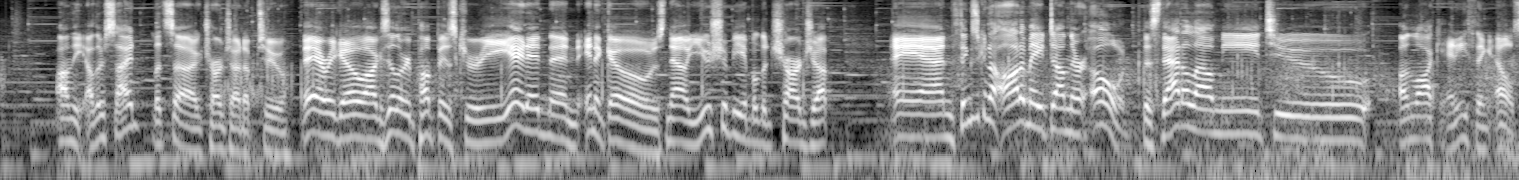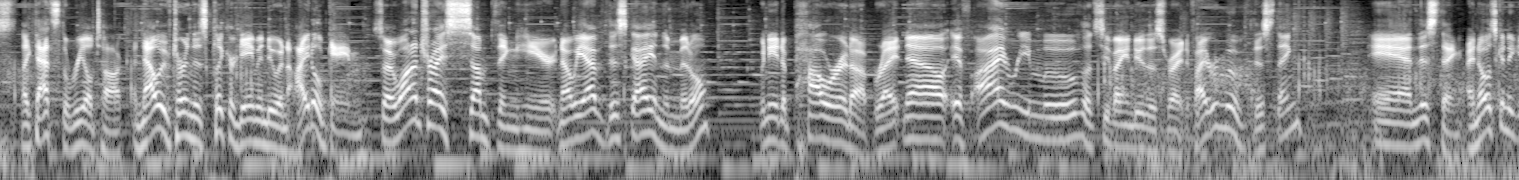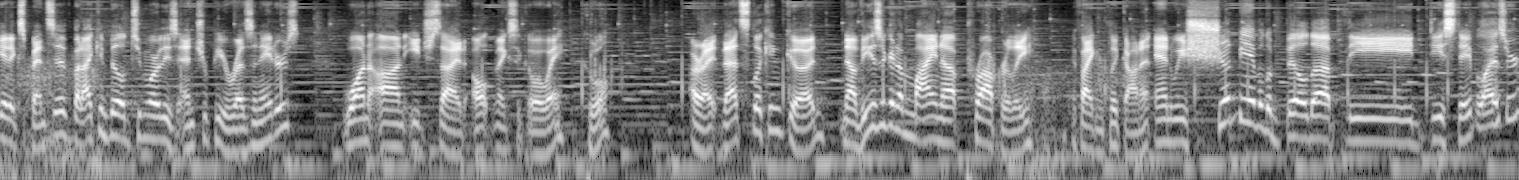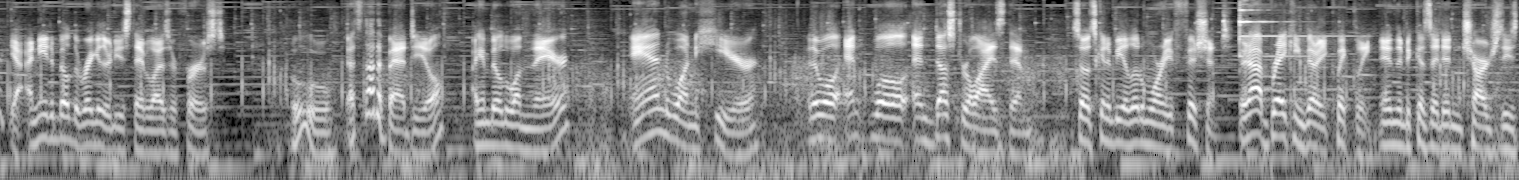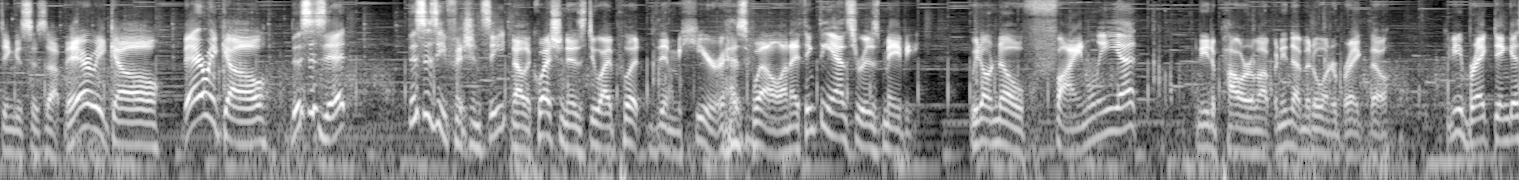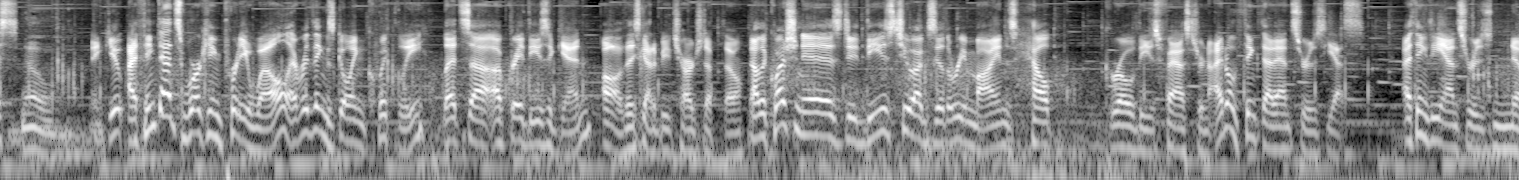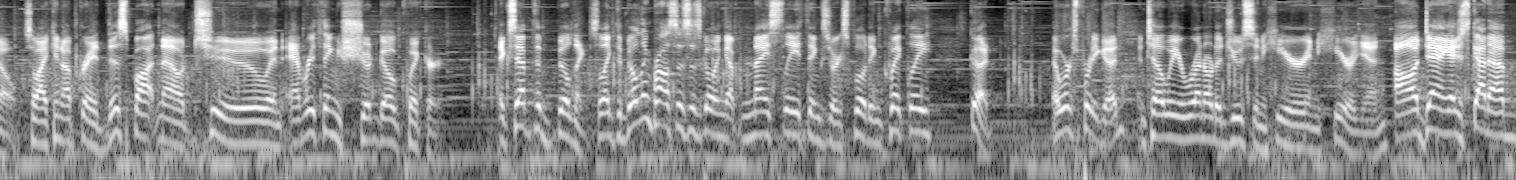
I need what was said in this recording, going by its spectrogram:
on the other side. Let's uh, charge that up too. There we go. Auxiliary pump is created and in it goes. Now you should be able to charge up and things are gonna automate on their own. Does that allow me to unlock anything else? Like that's the real talk. And now we've turned this clicker game into an idle game. So I wanna try something here. Now we have this guy in the middle. We need to power it up, right? Now, if I remove, let's see if I can do this right. If I remove this thing and this thing, I know it's gonna get expensive, but I can build two more of these entropy resonators, one on each side. Alt makes it go away, cool. All right, that's looking good. Now these are gonna mine up properly if I can click on it. And we should be able to build up the destabilizer. Yeah, I need to build the regular destabilizer first. Ooh, that's not a bad deal. I can build one there and one here. And then we'll, we'll industrialize them. So it's gonna be a little more efficient. They're not breaking very quickly, and because I didn't charge these dinguses up. There we go. There we go. This is it. This is efficiency. Now the question is, do I put them here as well? And I think the answer is maybe. We don't know finally yet. I need to power them up. I need that middle one to break though. Can you break, dingus? No. Thank you. I think that's working pretty well. Everything's going quickly. Let's uh, upgrade these again. Oh, these got to be charged up though. Now the question is, do these two auxiliary mines help grow these faster? And I don't think that answer is yes. I think the answer is no. So I can upgrade this spot now too, and everything should go quicker. Except the building. So like the building process is going up nicely, things are exploding quickly. Good. That works pretty good until we run out of juice in here and here again. Oh, dang, I just got a,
